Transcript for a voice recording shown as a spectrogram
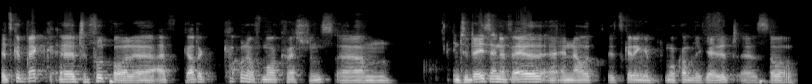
let's get back to football. I've got a couple of more questions. Um, in today's NFL, and now it's getting a bit more complicated. So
